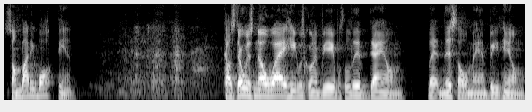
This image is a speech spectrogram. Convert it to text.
somebody walked in. Because there was no way he was going to be able to live down letting this old man beat him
